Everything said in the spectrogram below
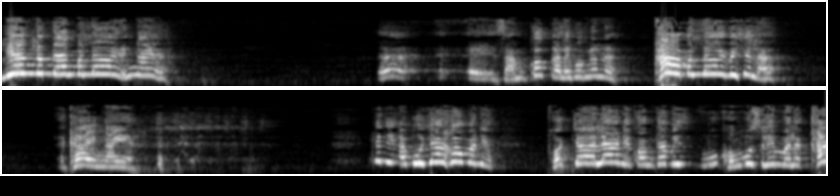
เลี้ยงน้ำแดงมันเลยยังไงอะเออสามก๊กอะไรพวกนั้นน่ะฆ่ามันเลยไม่ใช่เหรอฆ่ายังไงอะก็นี่อบูญาเข้ามาเนี่ยพอเจอแล้วเนี่ยกองทัพของมุสลิมมันนะฆ่า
